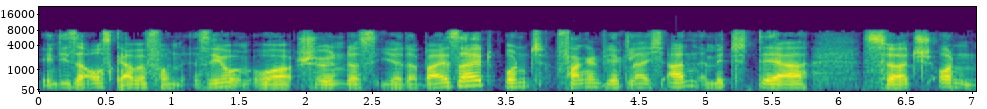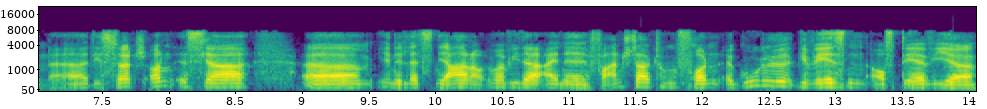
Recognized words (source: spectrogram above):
in dieser Ausgabe von SEO im Ohr. Schön, dass ihr dabei seid und fangen wir gleich an mit der Search On. Äh, die Search On ist ja äh, in den letzten Jahren auch immer wieder eine Veranstaltung von Google gewesen, auf der wir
